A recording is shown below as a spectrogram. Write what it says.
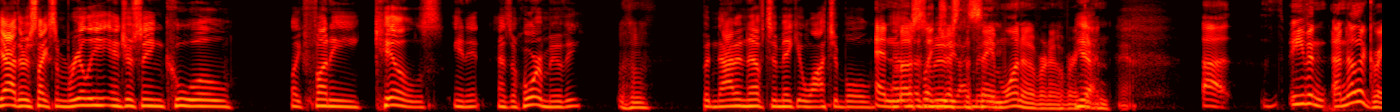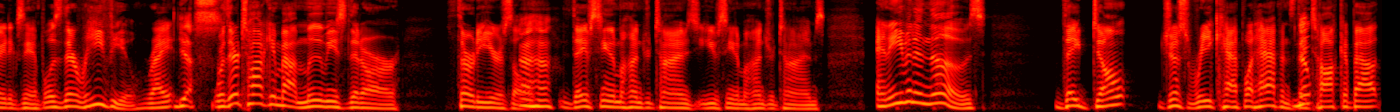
yeah, there's like some really interesting, cool, like funny kills in it as a horror movie, Mhm. but not enough to make it watchable. and as- as a mostly movie just night the same one over and over Yeah, again. yeah. Uh, even another great example is their review, right? Yes. Where they're talking about movies that are 30 years old. Uh-huh. They've seen them a 100 times, you've seen them a 100 times. And even in those, they don't just recap what happens. Nope. They talk about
